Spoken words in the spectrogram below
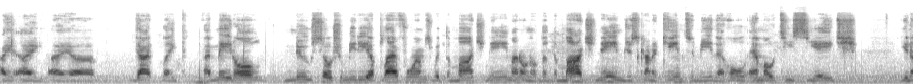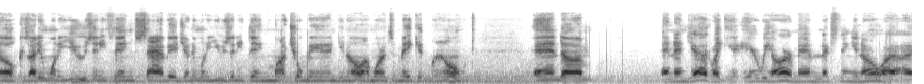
I I, I uh, got like I made all new social media platforms with the Motch name. I don't know. The, the Motch name just kind of came to me, that whole M O T C H, you know, because I didn't want to use anything savage. I didn't want to use anything macho man, you know. I wanted to make it my own. And, um, and then yeah, like here we are, man. Next thing you know, I, I,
